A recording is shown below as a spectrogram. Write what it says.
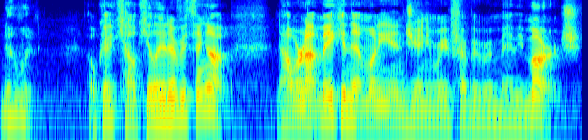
No one. Okay, calculate everything up. Now we're not making that money in January, February, maybe March.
